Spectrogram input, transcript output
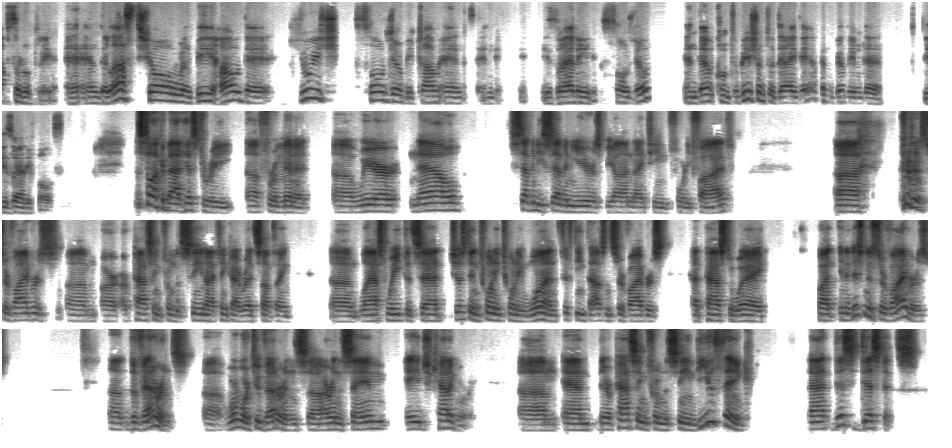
Absolutely. And the last show will be how the Jewish soldier become an, an Israeli soldier and their contribution to the IDF and building the, the Israeli force. Let's talk about history uh, for a minute. Uh, we're now 77 years beyond 1945. Uh, survivors um, are, are, passing from the scene. I think I read something um, last week that said just in 2021, 15,000 survivors had passed away. But in addition to survivors, uh, the veterans, uh, World War II veterans, uh, are in the same age category. Um, and they're passing from the scene. Do you think that this distance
